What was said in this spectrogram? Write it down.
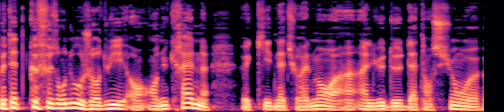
peut-être que faisons-nous aujourd'hui en, Ukraine, euh, qui est naturellement un, lieu d'attention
